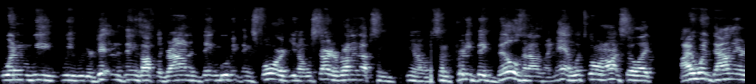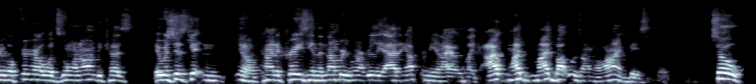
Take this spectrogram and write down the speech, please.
when we, we we were getting the things off the ground and thing, moving things forward, you know, we started running up some you know some pretty big bills, and I was like, man, what's going on? So like I went down there to go figure out what's going on because it was just getting you know kind of crazy and the numbers weren't really adding up for me. And i was like i my, my butt was on the line basically. So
